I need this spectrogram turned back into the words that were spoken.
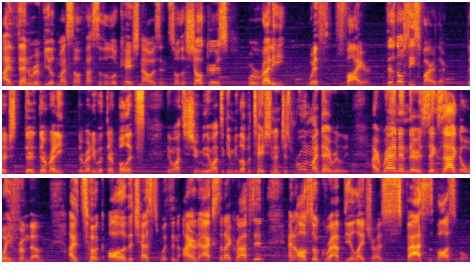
I then revealed myself as to the location I was in. So the shulkers were ready with fire. There's no ceasefire there. They're just they're they're ready. They're ready with their bullets. They want to shoot me, they want to give me levitation and just ruin my day really. I ran in there, zigzagged away from them. I took all of the chests with an iron axe that I crafted and also grabbed the elytra as fast as possible.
